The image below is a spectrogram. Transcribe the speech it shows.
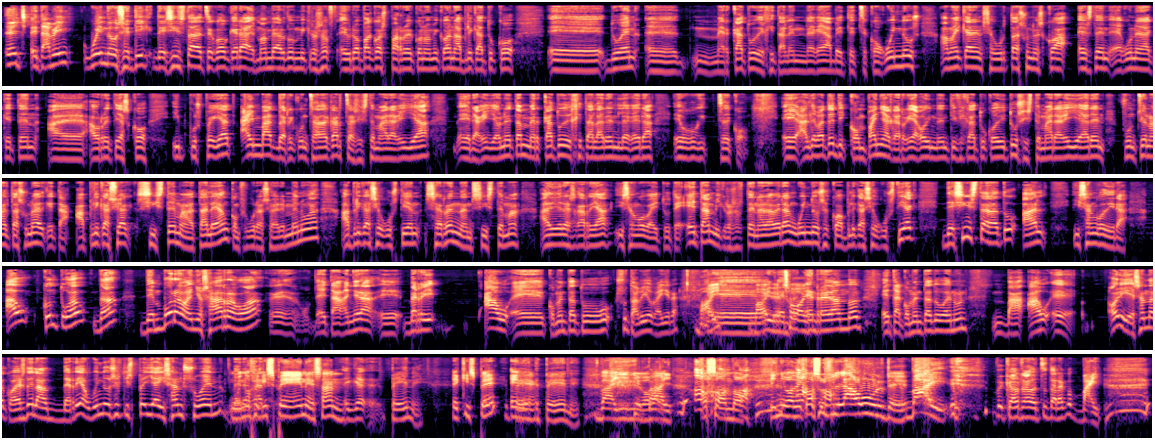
Edge eta Bing Windowsetik desinstalatzeko aukera eman behar du Microsoft Europako esparru ekonomikoan aplikatuko eh, duen eh, merkatu digitalen legea betetzeko Windows amaikaren segurtasunezkoa ez den eguneraketen eh, aurretiazko ikuspegiat hainbat berrikuntza dakartza sistema eragilea eragile honetan merkatu digital digitalaren legera egokitzeko. E, alde batetik, konpainiak argiago identifikatuko ditu sistema eragilearen funtzionaltasunak eta aplikazioak sistema atalean, konfigurazioaren menua, aplikazio guztien zerrendan sistema adierazgarria izango baitute. Eta Microsoften araberan Windowseko aplikazio guztiak desinstalatu al izango dira. Hau, kontu hau, da, denbora baino zaharragoa, eh, eta gainera, eh, berri, hau, eh, komentatu dugu, zuta bio gainera, Bai, bai, de hecho, bai. enredandon, eta komentatu genuen, ba, hau, eh, hori, esan dako, ez dela berria, Windows XP ja izan zuen, Windows bere- XPN esan. Eh, PN. XPN. P- PN. Bai, Inigo, Bai. bai. Oso ondo. Inigo de kosuz lau urte. Bai! Kausa batzutarako, bai.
